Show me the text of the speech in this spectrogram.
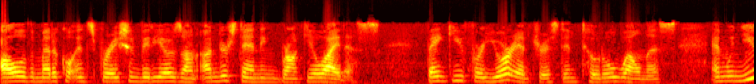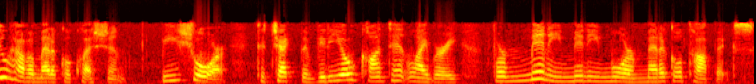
all of the medical inspiration videos on understanding bronchiolitis. Thank you for your interest in total wellness. And when you have a medical question, be sure to check the video content library for many, many more medical topics.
